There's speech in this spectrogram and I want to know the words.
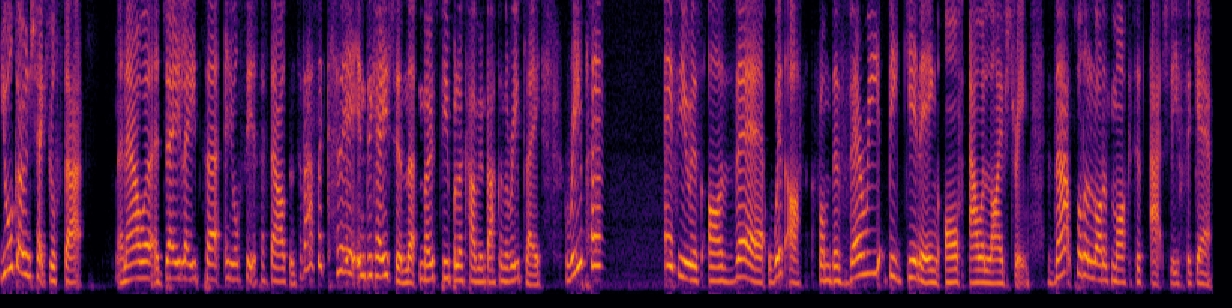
You'll go and check your stats an hour a day later and you'll see it's a thousand. So that's a clear indication that most people are coming back on the replay. Replay viewers are there with us from the very beginning of our live stream. That's what a lot of marketers actually forget.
